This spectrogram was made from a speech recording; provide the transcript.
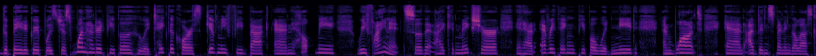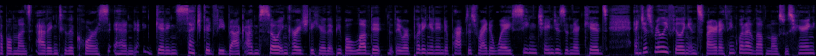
The beta group was just 100 people who would take the course, give me feedback, and help me refine it so that I could make sure it had everything people would need and want. And I've been spending the last couple months adding to the course and getting such good feedback. I'm so encouraged to hear that people loved it, that they were putting it into practice right away, seeing changes in their kids, and just really feeling inspired. I think what I love most was hearing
